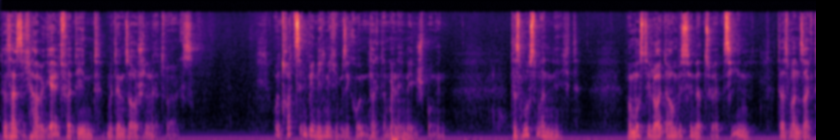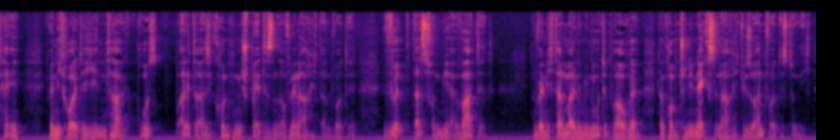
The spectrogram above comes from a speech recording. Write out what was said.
Das heißt, ich habe Geld verdient mit den Social Networks. Und trotzdem bin ich nicht im Sekundentakt an mein Handy gesprungen. Das muss man nicht. Man muss die Leute auch ein bisschen dazu erziehen, dass man sagt, hey, wenn ich heute jeden Tag pro, alle drei Sekunden spätestens auf eine Nachricht antworte, wird das von mir erwartet. Und wenn ich dann mal eine Minute brauche, dann kommt schon die nächste Nachricht, wieso antwortest du nicht?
